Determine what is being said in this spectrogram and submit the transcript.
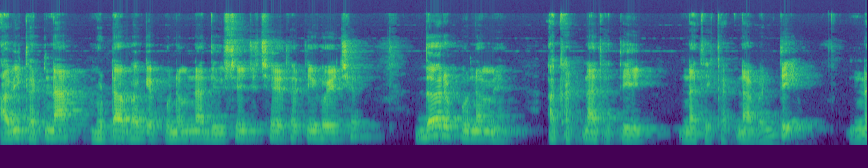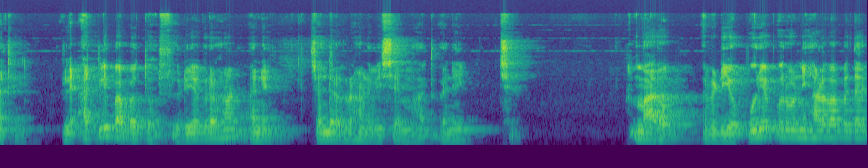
આવી ઘટના મોટાભાગે પૂનમના દિવસે જ છે, થતી હોય છે. દર પૂનમે આ ઘટના થતી નથી, ઘટના બનતી નથી. એટલે આટલી બાબતો સૂર્યગ્રહણ અને ચંદ્રગ્રહણ વિશે મહત્ત્વની છે. મારો વીડિયો પૂરેપૂરો નિહાળવા બદલ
